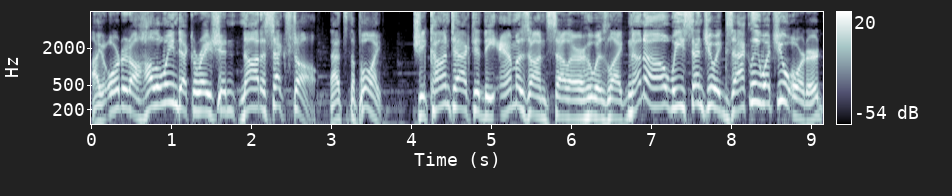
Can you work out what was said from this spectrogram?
I ordered a Halloween decoration, not a sex doll. That's the point. She contacted the Amazon seller who was like, no, no, we sent you exactly what you ordered.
